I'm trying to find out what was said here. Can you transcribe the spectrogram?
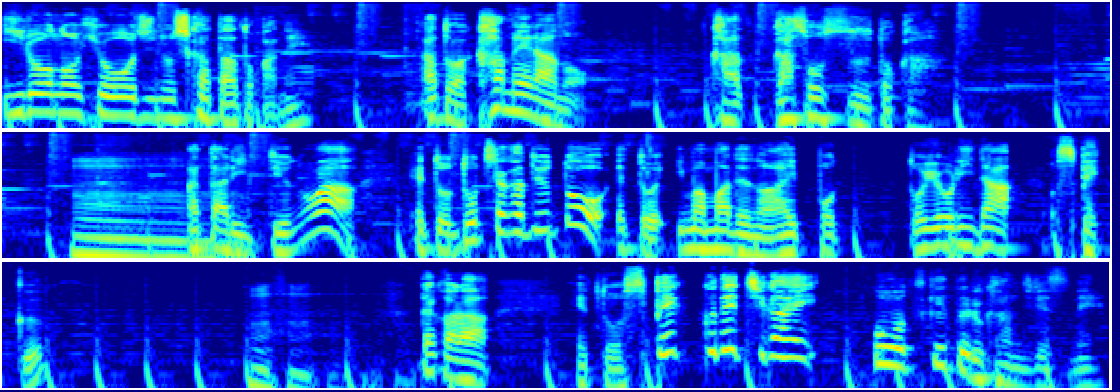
色の表示の仕方とかね、あとはカメラのか画素数とか。あたりっていうのは、えっと、どちらかというと、えっと、今までの iPod 寄りなスペック。うんうんだから、えっと、スペックで違いをつけてる感じですね。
